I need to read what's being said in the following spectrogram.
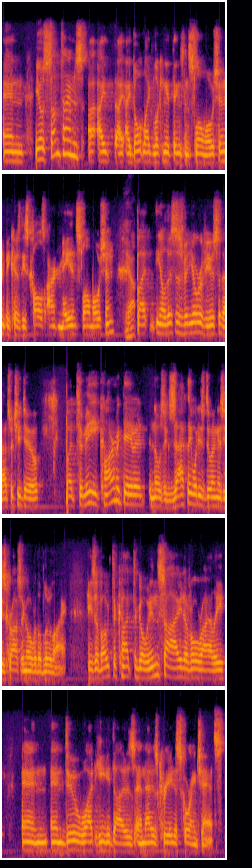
and you know, sometimes I, I, I don't like looking at things in slow motion because these calls aren't made in slow motion. Yeah. But you know, this is video review, so that's what you do. But to me, Connor McDavid knows exactly what he's doing as he's crossing over the blue line. He's about to cut to go inside of O'Reilly and and do what he does, and that is create a scoring chance.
